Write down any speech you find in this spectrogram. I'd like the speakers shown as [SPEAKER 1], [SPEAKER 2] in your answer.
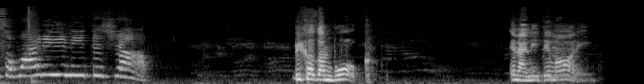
[SPEAKER 1] so why do you need this job?
[SPEAKER 2] Because I'm broke. And I need the money.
